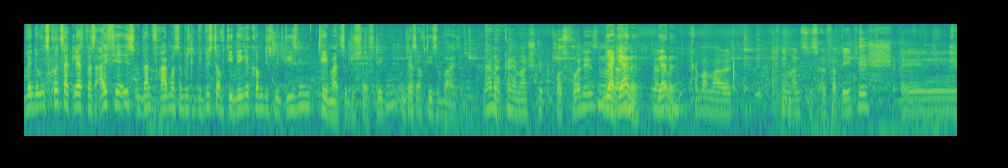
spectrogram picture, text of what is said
wenn du uns kurz erklärst, was i4 ist und dann fragen wir uns ein bisschen, wie bist du auf die Idee gekommen, dich mit diesem Thema zu beschäftigen und das auf diese Weise? Ja, wir können ja mal ein Stück draus vorlesen. Ja, dann, gerne, dann gerne. Kann man mal, ich nehme an, es ist alphabetisch. Äh,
